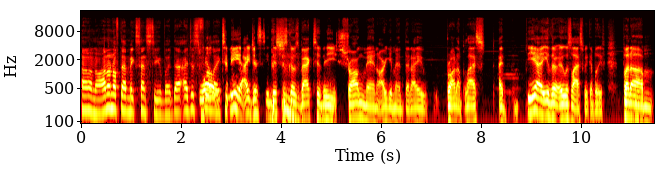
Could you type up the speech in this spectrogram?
I don't know. I don't know if that makes sense to you, but I just feel well, like to me, I just this just goes back to the strong man argument that I brought up last. I yeah, either it was last week, I believe, but um,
